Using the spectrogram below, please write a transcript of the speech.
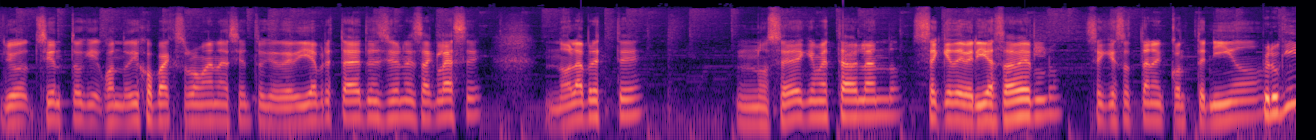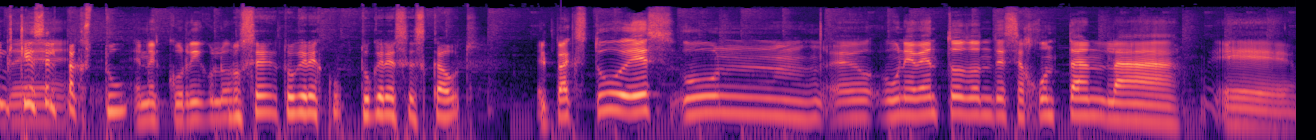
Yo siento que cuando dijo Pax Romana, siento que debía prestar atención a esa clase. No la presté. No sé de qué me está hablando. Sé que debería saberlo. Sé que eso está en el contenido. Pero ¿quién, de- ¿qué es el Pax tú? En el currículo. No sé, tú que eres, tú que eres scout. El PAX 2 es un, eh, un evento donde se juntan las eh,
